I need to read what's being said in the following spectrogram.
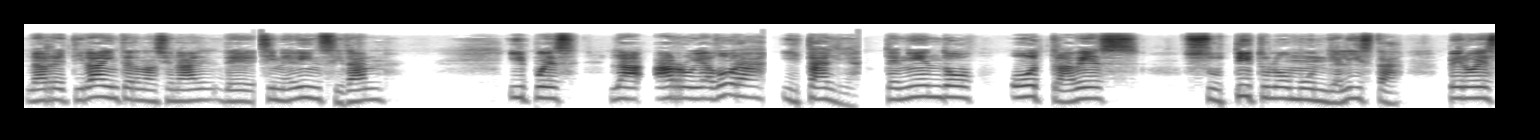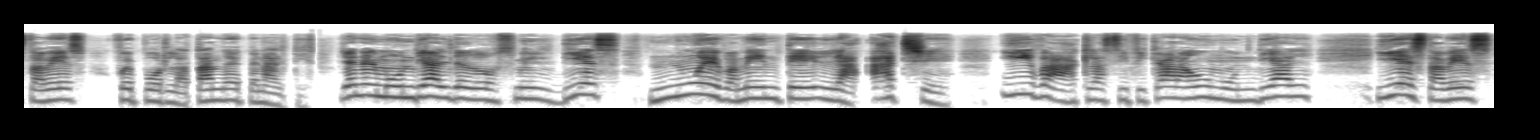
la retirada internacional de Zinedine Zidane y pues la arrolladora Italia, teniendo otra vez su título mundialista pero esta vez fue por la tanda de penaltis. Ya en el Mundial de 2010, nuevamente la H iba a clasificar a un Mundial y esta vez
